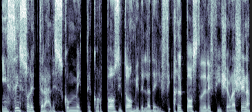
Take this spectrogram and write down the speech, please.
In senso letterale scommette corposi tombi della Delphi al posto delle fisce. Una scena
